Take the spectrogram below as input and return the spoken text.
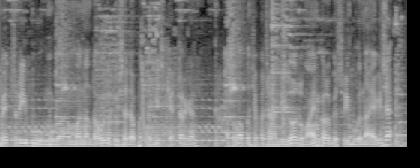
Bed 1000 moga tahu udah bisa dapat lagi scatter kan? Atau nggak pecah-pecahan di luar lumayan kalau bed 1000 kena ya guys ya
